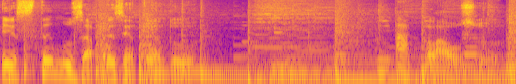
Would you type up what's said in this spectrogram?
Estamos apresentando Aplauso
